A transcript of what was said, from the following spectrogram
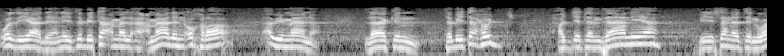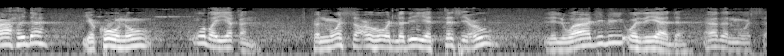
وزيادة يعني تبي تعمل أعمال أخرى ما بمانع لكن تبي تحج حجة ثانية في سنة واحدة يكون مضيقا. فالموسع هو الذي يتسع للواجب وزيادة هذا الموسع.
